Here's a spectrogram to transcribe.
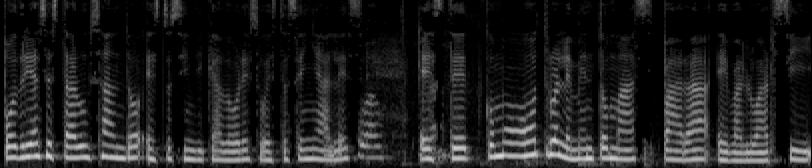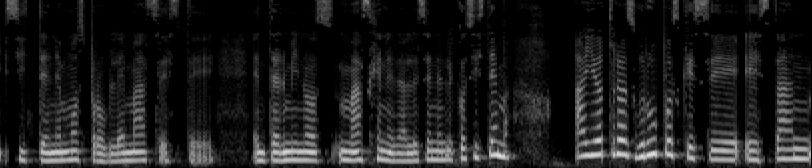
podrías estar usando estos indicadores o estas señales este, como otro elemento más para evaluar si, si tenemos problemas este, en términos más generales en el ecosistema. Hay otros grupos que se están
